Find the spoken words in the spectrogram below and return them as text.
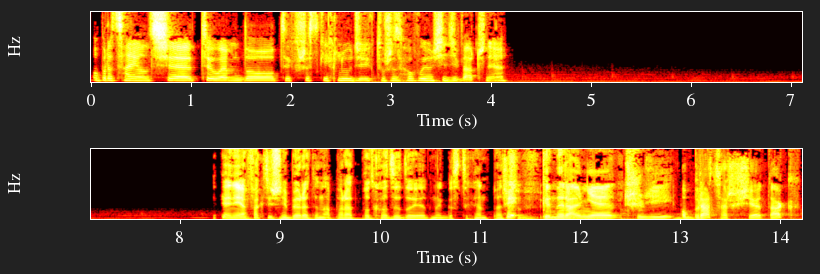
obracając się tyłem do tych wszystkich ludzi, którzy zachowują się dziwacznie. Nie, nie, ja faktycznie biorę ten aparat, podchodzę do jednego z tych NPC-ów. generalnie, czyli obracasz się, tak?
